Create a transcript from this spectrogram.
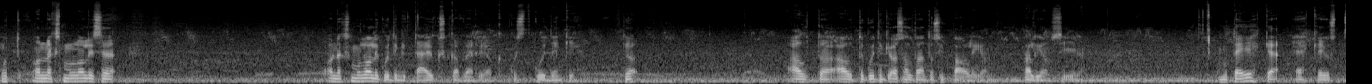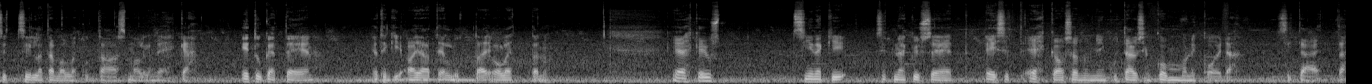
Mutta onneksi mulla oli se, onneksi mulla oli kuitenkin tämä yksi kaveri, joka sitten kuitenkin jo auttoi, auttoi kuitenkin osaltaan tosi paljon, paljon siinä. Mutta ehkä, ehkä just sit sillä tavalla, kun taas mä olin ehkä etukäteen jotenkin ajatellut tai olettanut. Ja ehkä just siinäkin sit näkyy se, että ei sit ehkä osannut niin kuin täysin kommunikoida sitä, että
